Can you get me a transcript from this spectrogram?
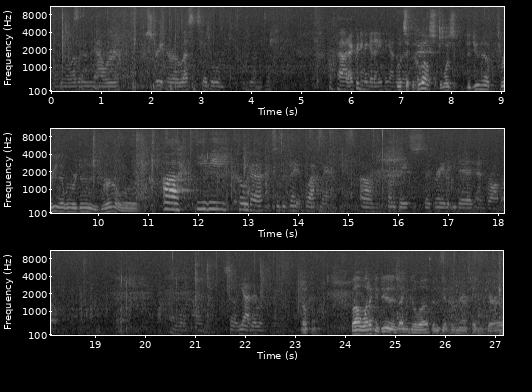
I have an eleven hour straight in a row lesson schedule and I do anything. It's bad. I couldn't even get anything out of What's it? it. Who else was? Did you have three that we were doing, and her or? Uh, Evie, Coda, so the black mare, um, base, the gray that you did, and Bravo. And little pony. So yeah, there were three. Okay. Well, what I can do is I can go up and get her mare taken care of,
